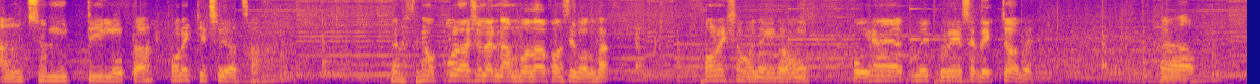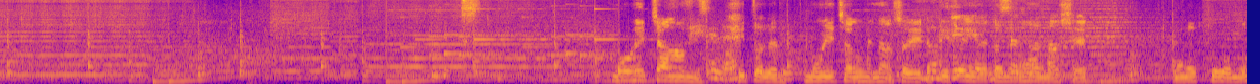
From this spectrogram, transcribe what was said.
আর হচ্ছে মূর্তি লোটা অনেক কিছুই আছে। আসলে নাম বলা পসিবল না। অনেক সময় লাগে ওইখানে ঘুরে এসে দেখতে হবে। আহ, মুড়ি চালনি পিতলের মুড়ি চালনি না সরি এটা পিতল না এটা মনে হয় সে অনেক পুরোনো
